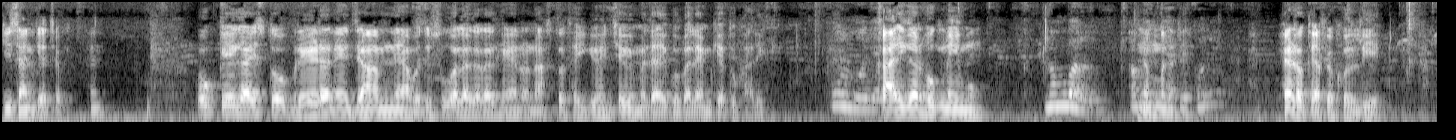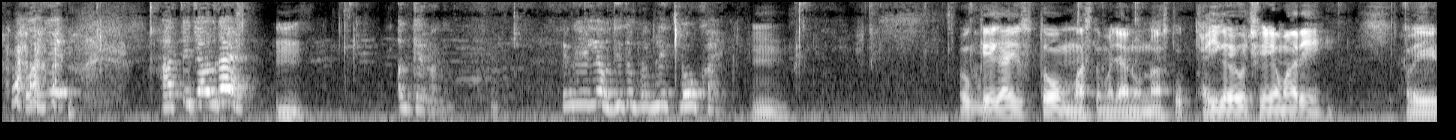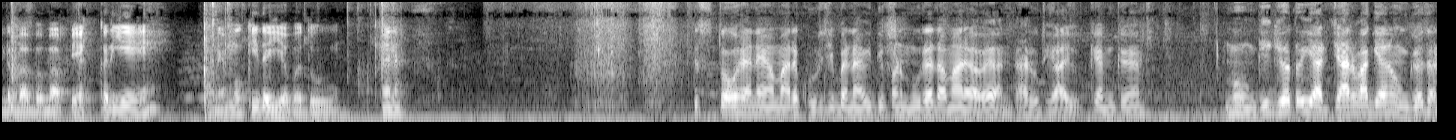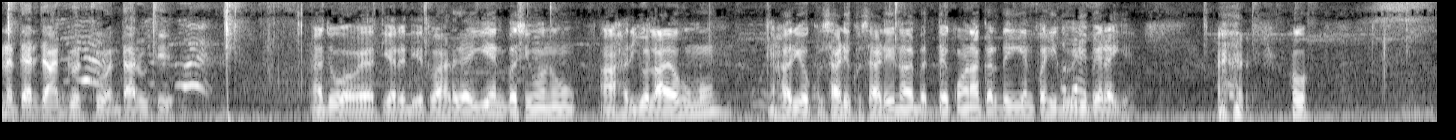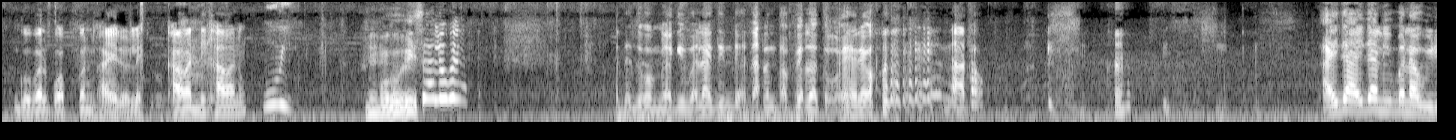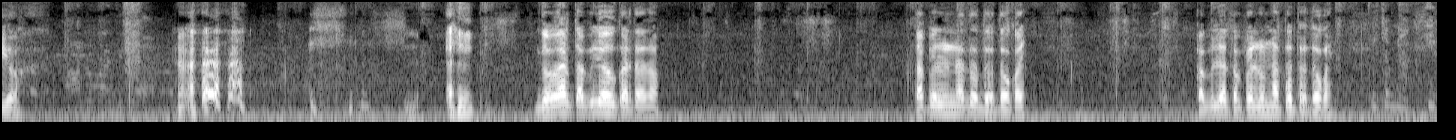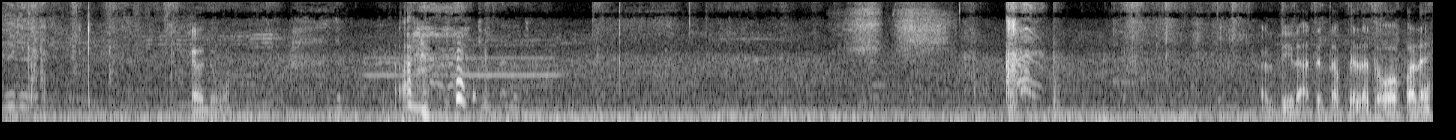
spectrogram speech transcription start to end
Kissan ketchup hey okay guys તો બ્રેડ અને જામ ને આ બધું શું અલગ અલગ હે? એનો નાસ્તો થઈ ગયો હે ને? કેવી મજા આવી ગઈ ભલે એમ કહેતું ખાલી. કારીગર હુક નહીં હું. Number number. હેડો કેફે ખોલ દીએ હાથે ચાલુ થાય? હમ. અગિયાર વાગે. કેમ કે એટલે સુધી તો પબ્લિક બહુ ખાય. ઓકે ગાઈસ તો મસ્ત મજાનો નાસ્તો થઈ ગયો છે અમારે. હવે ડબ્બા બબ્બા પેક કરીએ અને મૂકી દઈએ બધું. હે ને? તો હે ને અમારે ખુરશી બનાવી હતી પણ મુહૂર્ત અમારે હવે અંધારુંથી આવ્યું. કેમ કે હું ઊંઘી ગયો તો યાર ચાર વાગ્યાનો ઊંઘ્યો તો ને ત્યારે જાગ્યો જ છું અંધારુંથી. આ જો હવે અત્યારે દેતવા હળગાઈ ગઈ ને પછી હું આ હરિયો લાયો હું હું. હરિયો ખુસાડી ખુસાડીનો આ બધે કોણા કરી દઈએ ને પછી દોડી પહેરાઈએ. હો. ગોપાલ પોપકોર્ન ખાઈ રહ્યો લે. ખાવાનું નહીં ખાવાનું? મૂવી મૂવી ચાલુ હે અરે જો મેગી બનાવી દીધી તારે તપેલો તો રહ્યો. ના તો આઈ જા આઈ જા નહીં બનાવ વીડિયો ગોપાલ કપિલે શું કરતા હતો? તપેલું નતો ધોતો કઈ? કપિલો તપેલું નતો ધોતો કઈ? એવું જુઓ. અડધી રાતે તપેલો તો પડે.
